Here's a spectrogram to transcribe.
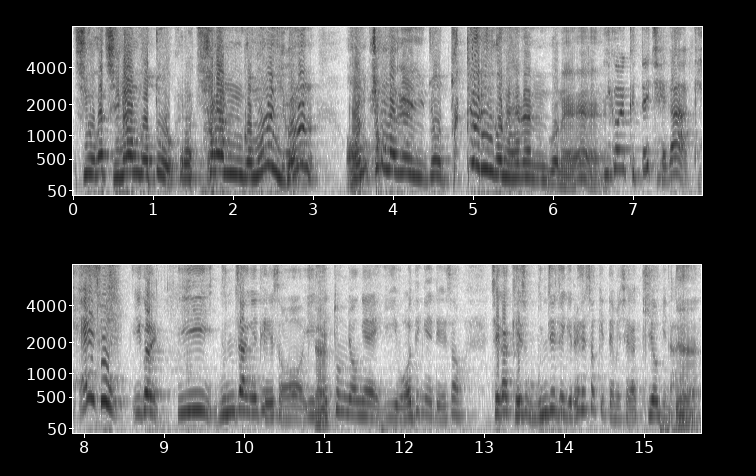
시효가 지난 것도 그렇죠. 거면은 이거는 엄청나게 저 특별히 이건 해라는 거네. 이걸 그때 제가 계속 이걸 이 문장에 대해서 이 네. 대통령의 이 워딩에 대해서 제가 계속 문제 제기를 했었기 때문에 제가 기억이 나요. 예.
